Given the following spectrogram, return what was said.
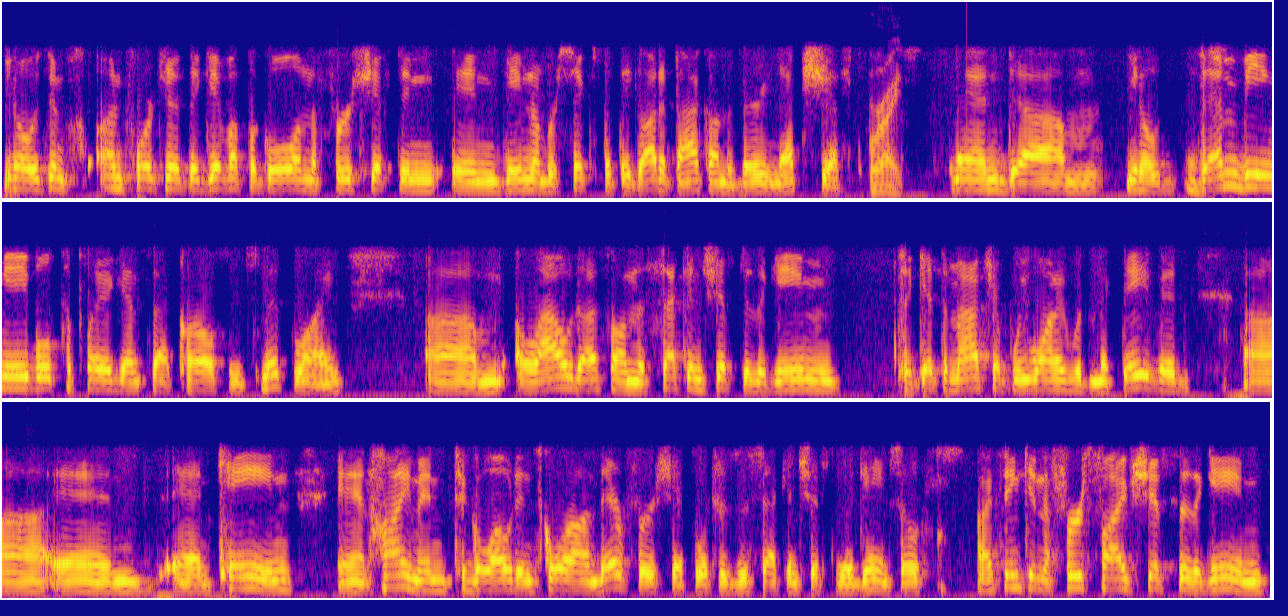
You know, it's un- unfortunate they give up a goal on the first shift in in game number six, but they got it back on the very next shift. Right. And um, you know, them being able to play against that Karlsson Smith line um, allowed us on the second shift of the game to get the matchup we wanted with McDavid uh, and and Kane and Hyman to go out and score on their first shift, which was the second shift of the game. So I think in the first five shifts of the game,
